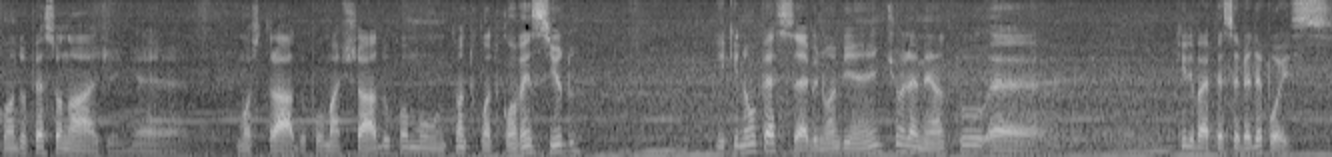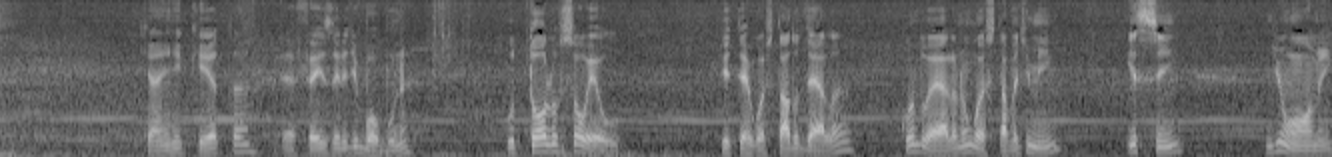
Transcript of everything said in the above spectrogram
quando o personagem é mostrado por Machado como um tanto quanto convencido e que não percebe no ambiente um elemento é, que ele vai perceber depois que a Henriqueta é, fez ele de bobo, né? O tolo sou eu de ter gostado dela quando ela não gostava de mim, e sim de um homem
